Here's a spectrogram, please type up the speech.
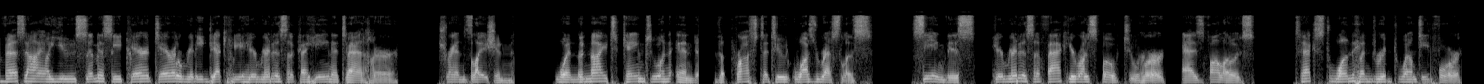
Vesaya Usimisi Kartara Ridi Dekhi Hiridasa Kahina Tahar. Translation. When the night came to an end, the prostitute was restless, Seeing this, Haridasa Thakura spoke to her, as follows. Text 124.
